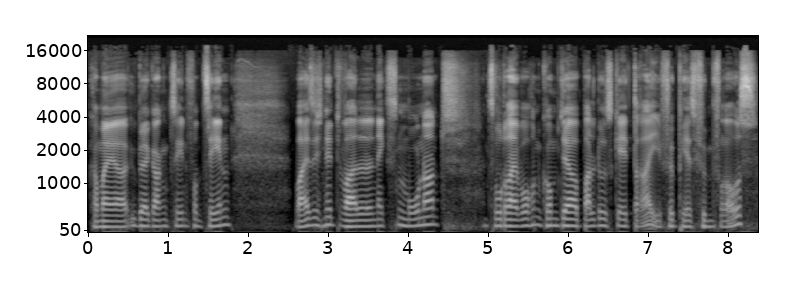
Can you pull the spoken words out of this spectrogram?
kann man ja Übergang 10 von 10. Weiß ich nicht, weil nächsten Monat in zwei, drei Wochen kommt ja Baldur's Gate 3 für PS5 raus.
